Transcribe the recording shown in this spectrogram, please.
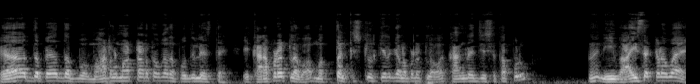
పెద్ద పెద్ద మాటలు మాట్లాడతావు కదా పొద్దులేస్తే ఇక కనపడట్లేవా? మొత్తం క్రిస్టల్ కీలు కనపడట్లేవా? కాంగ్రెస్ చేసే తప్పులు? నీ వాయిస్ ఎక్కడ బాయ్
